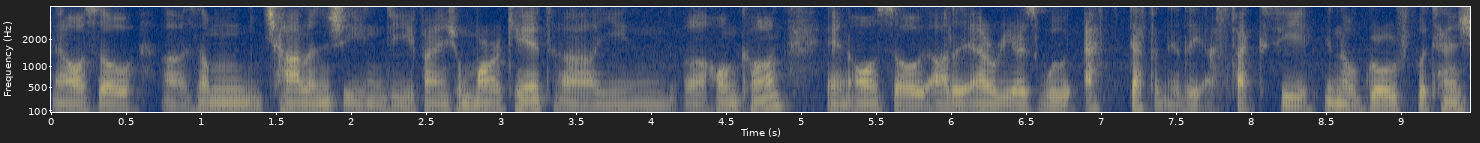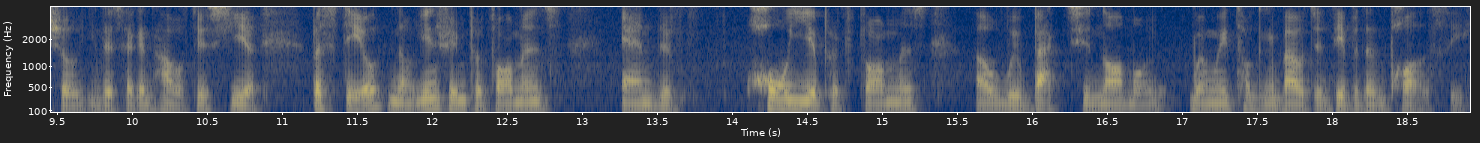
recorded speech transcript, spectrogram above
and also uh, some challenge in the financial market uh, in uh, Hong Kong and also other areas will definitely affect the you know growth potential in the second half of this year. But still, you know, interim performance and the whole year performance uh, will back to normal when we're talking about the dividend policy.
